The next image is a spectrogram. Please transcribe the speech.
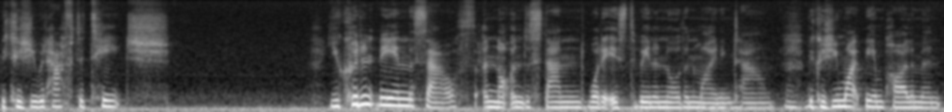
Because you would have to teach. You couldn't be in the south and not understand what it is to be in a northern mining mm-hmm. town mm-hmm. because you might be in parliament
